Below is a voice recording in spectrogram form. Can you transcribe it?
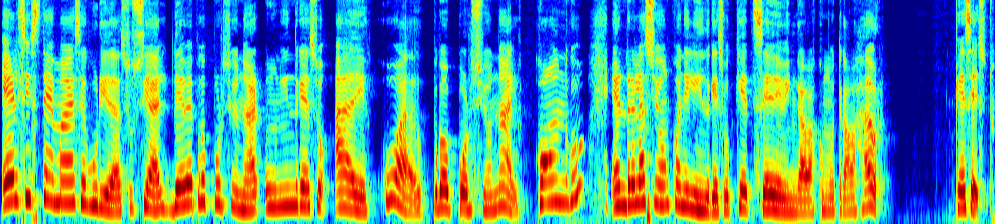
el sistema de seguridad social debe proporcionar un ingreso adecuado, proporcional, congruo en relación con el ingreso que se devengaba como trabajador. ¿Qué es esto?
